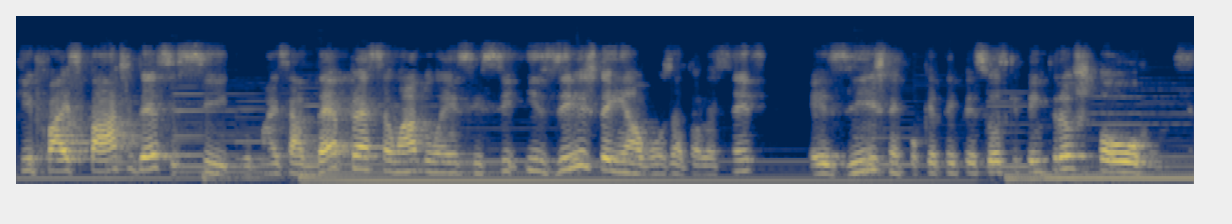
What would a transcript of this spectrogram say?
que faz parte desse ciclo. Mas a depressão, a doença em si, existem em alguns adolescentes? Existem, porque tem pessoas que têm transtornos.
